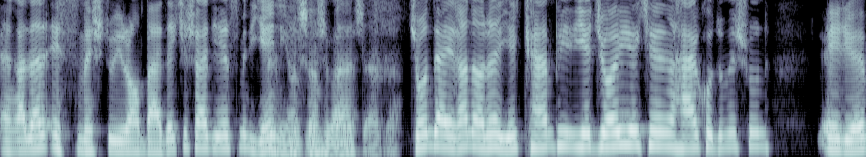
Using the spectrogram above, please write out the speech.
انقدر اسمش تو ایران بده که شاید یه اسم دیگه نیاز باشه. چون دقیقا آره یه کمپی یه جاییه که هر کدومشون ایریای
